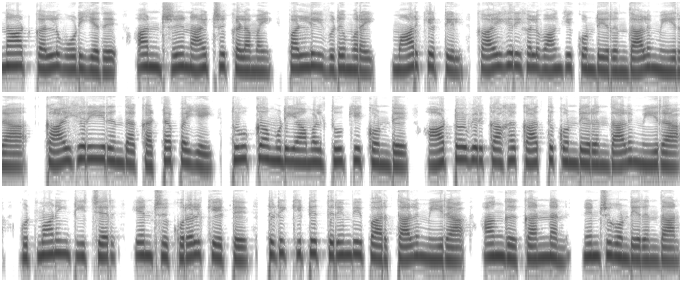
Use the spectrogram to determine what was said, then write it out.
நாட்கள் ஓடியது. அன்று ஞாயிற்றுக்கிழமை பள்ளி விடுமுறை மார்க்கெட்டில் காய்கறிகள் வாங்கிக் கொண்டிருந்தாலும் மீரா காய்கறி இருந்த கட்டப்பையை தூக்க முடியாமல் தூக்கி கொண்டு ஆட்டோவிற்காக காத்து கொண்டிருந்தாள் மீரா குட் மார்னிங் டீச்சர் என்று குரல் கேட்டு திடுக்கிட்டு திரும்பி பார்த்தாள் மீரா அங்கு கண்ணன் நின்று கொண்டிருந்தான்.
